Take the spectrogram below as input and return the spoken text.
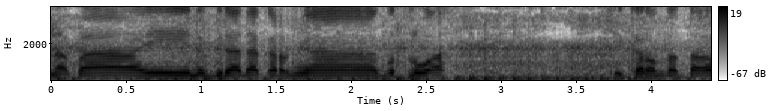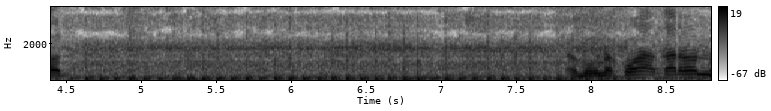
Wala pa ay nagbirada karon gutlua. Si karon ta taon. Among nakuha karon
